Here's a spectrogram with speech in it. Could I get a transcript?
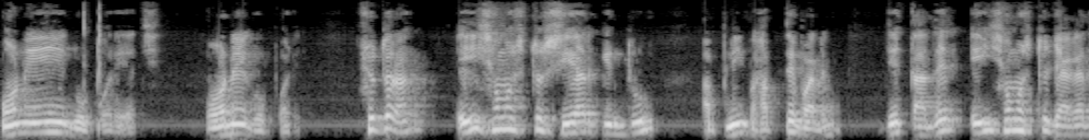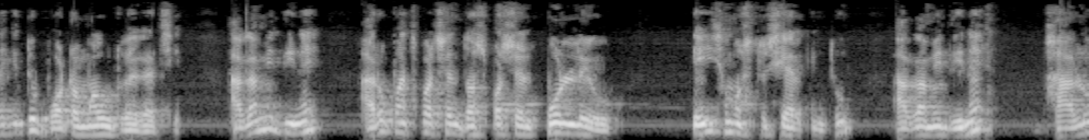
অনেক উপরে আছে। অনেক উপরে। সুতরাং এই সমস্ত শেয়ার কিন্তু আপনি ভাবতে পারেন যে তাদের এই সমস্ত জায়গাতে কিন্তু বটম আউট হয়ে গেছে। আগামী দিনে আরও পাঁচ পার্সেন্ট দশ পার্সেন্ট পড়লেও এই সমস্ত শেয়ার কিন্তু আগামী দিনে ভালো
